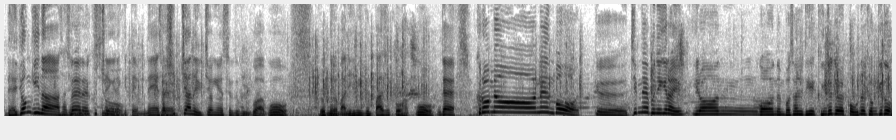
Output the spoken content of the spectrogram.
네 경기나 사실은 네네, 그쵸. 진행을 했기 때문에 사실 네. 쉽지 않은 일정이었음에도 불구하고 그렇네요. 많이 힘이 좀 빠질 것 같고 네. 그러면은 뭐 그 팀 내 분위기나 이, 런 거는 뭐 사실 되게 긍정적이었고 오늘 경기도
